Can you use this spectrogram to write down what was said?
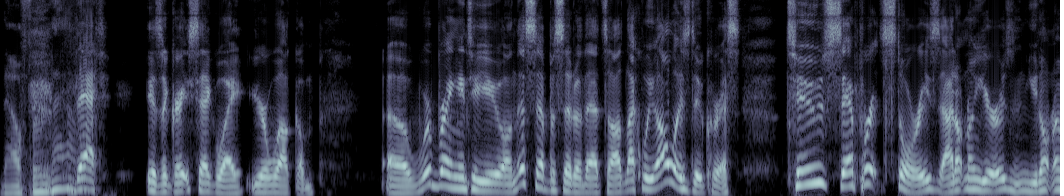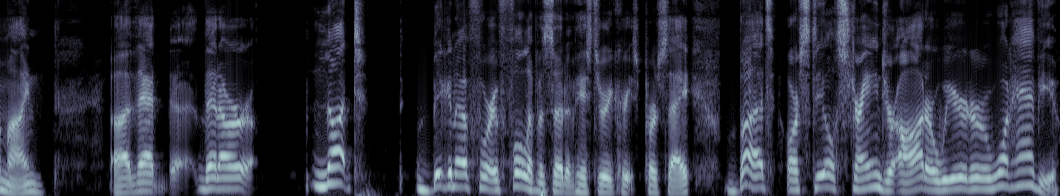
now for now. that is a great segue. You're welcome. Uh, we're bringing to you on this episode of That's Odd, like we always do, Chris, two separate stories. I don't know yours, and you don't know mine. Uh, that uh, that are not big enough for a full episode of History Creeps per se, but are still strange or odd or weird or what have you.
